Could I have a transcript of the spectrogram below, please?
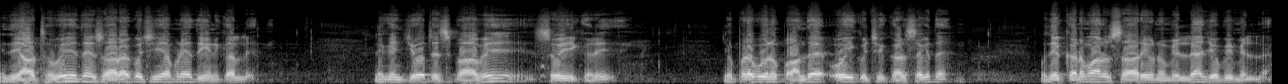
ਇਹਦੇ ਹੱਥ ਹੋਵੇ ਤਾਂ ਸਾਰਾ ਕੁਝ ਹੀ ਆਪਣੇ ਅਧੀਨ ਕਰ ਲੇ। ਲੇਕਿਨ ਜੋ ਤਿਸ ਭਾਵੇ ਸੋਈ ਕਰੇ। ਜੋ ਪ੍ਰਭੂ ਨੂੰ ਪਾਉਂਦਾ, ਉਹੀ ਕੁਝ ਕਰ ਸਕਦਾ। ਉਹਦੇ ਕਰਮਾਂ ਅਨੁਸਾਰ ਹੀ ਉਹਨੂੰ ਮਿਲਣਾ, ਜੋ ਵੀ ਮਿਲਣਾ। ਹੈ।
